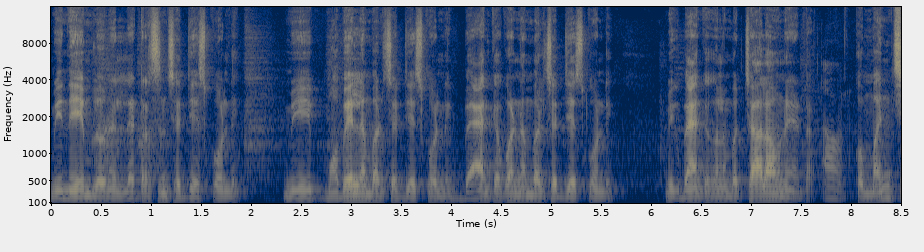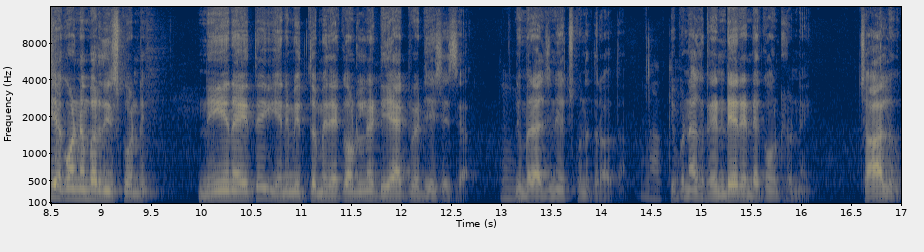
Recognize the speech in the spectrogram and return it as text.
మీ నేమ్లోని లెటర్స్ని సెట్ చేసుకోండి. మీ మొబైల్ నెంబర్ సెట్ చేసుకోండి. బ్యాంక్ అకౌంట్ నెంబర్ సెట్ చేసుకోండి. మీకు బ్యాంక్ అకౌంట్ నెంబర్ చాలా ఉన్నాయంట. ఒక మంచి అకౌంట్ నెంబర్ తీసుకోండి. నేనైతే ఎనిమిది తొమ్మిది అకౌంట్లనే డియాక్టివేట్ చేసేసా. న్యూమరాలజీ నేర్చుకున్న తర్వాత. ఇప్పుడు నాకు రెండే రెండు అకౌంట్లు ఉన్నాయి. చాలు.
